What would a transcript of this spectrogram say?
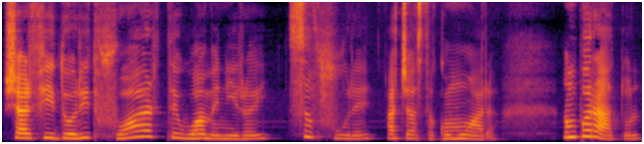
și ar fi dorit foarte oamenii răi să fure această comoară. Împăratul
